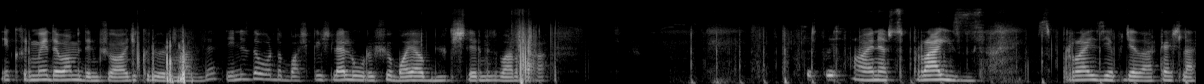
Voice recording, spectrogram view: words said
Yine kırmaya devam edelim. Şu ağacı kırıyorum ben de. Deniz de orada başka işlerle uğraşıyor. Bayağı büyük işlerimiz var daha. Aynen surprise. surprise yapacağız arkadaşlar.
